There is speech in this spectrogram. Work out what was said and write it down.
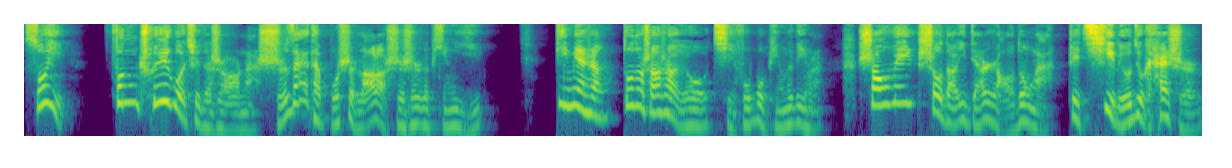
所以风吹过去的时候呢，实在它不是老老实实的平移，地面上多多少少有起伏不平的地方，稍微受到一点扰动啊，这气流就开始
